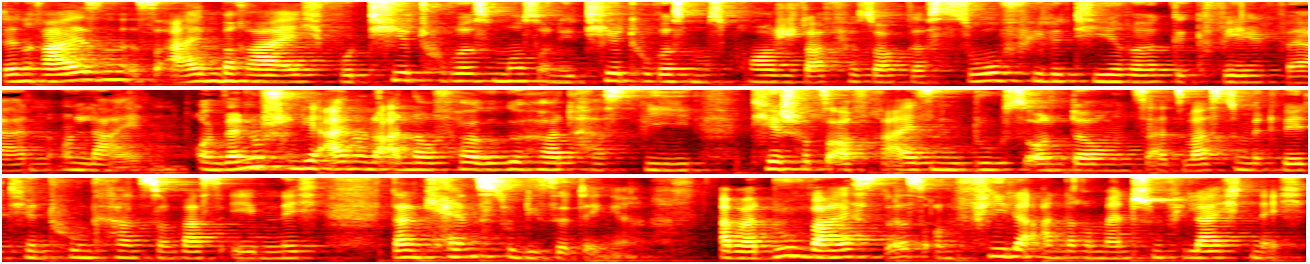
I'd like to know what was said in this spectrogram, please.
Denn Reisen ist ein Bereich, wo Tiertourismus und die Tiertourismusbranche dafür sorgt, dass so viele Tiere gequält werden und leiden. Und wenn du schon die ein oder andere Folge gehört hast, wie wie Tierschutz auf Reisen, Do's und Don'ts, also was du mit Wildtieren tun kannst und was eben nicht, dann kennst du diese Dinge aber du weißt es und viele andere Menschen vielleicht nicht.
